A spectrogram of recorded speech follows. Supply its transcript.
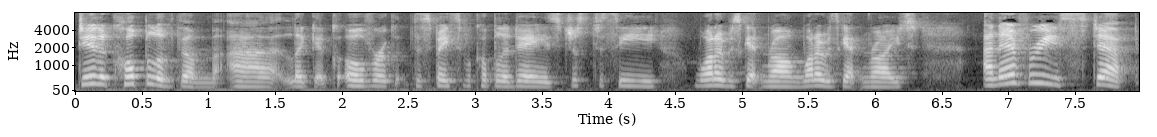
did a couple of them, uh, like a- over the space of a couple of days, just to see what I was getting wrong, what I was getting right, and every step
